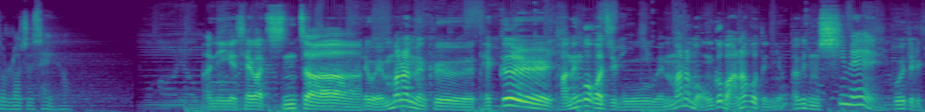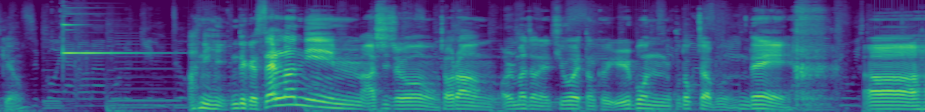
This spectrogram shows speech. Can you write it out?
눌러주세요. 아니 이게 제가 진짜 웬만하면 그 댓글 다는 거 가지고 웬만하면 언급 안 하거든요. 아 이게 좀 심해. 보여드릴게요. 아니 근데 그 셀라님 아시죠? 저랑 얼마 전에 듀오했던 그 일본 구독자분. 근데 아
